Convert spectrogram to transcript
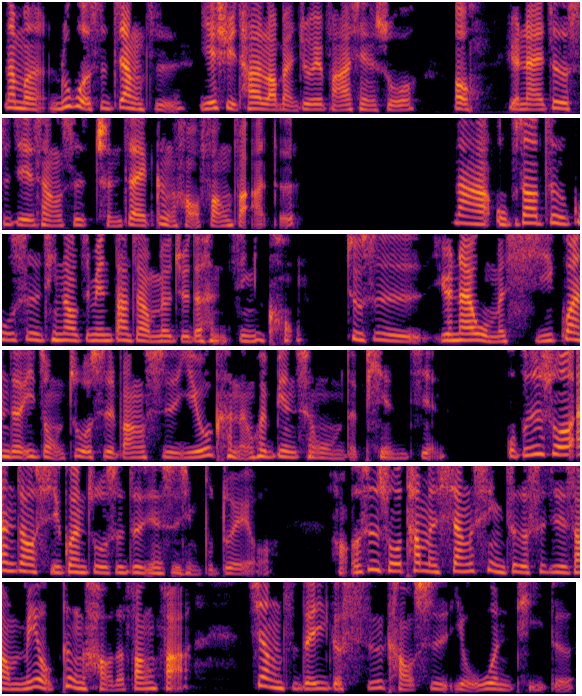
那么如果是这样子，也许他的老板就会发现说，哦，原来这个世界上是存在更好方法的。那我不知道这个故事听到这边，大家有没有觉得很惊恐？就是原来我们习惯的一种做事方式，也有可能会变成我们的偏见。我不是说按照习惯做事这件事情不对哦，好，而是说他们相信这个世界上没有更好的方法，这样子的一个思考是有问题的。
